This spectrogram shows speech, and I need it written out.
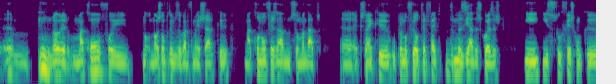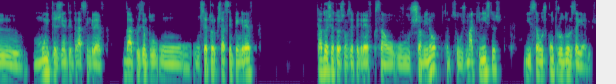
um, vamos ver, Macron foi, nós não podemos agora também achar que Macron não fez nada no seu mandato. Uh, a questão é que o problema foi ele ter feito demasiadas coisas e isso fez com que muita gente entrasse em greve. Dar, por exemplo, um, um setor que está sempre em greve, há dois setores que estão sempre em greve, que são os cheminots, portanto, são os maquinistas, e são os controladores aéreos.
